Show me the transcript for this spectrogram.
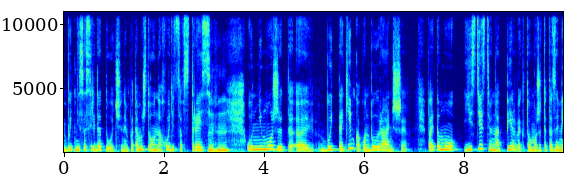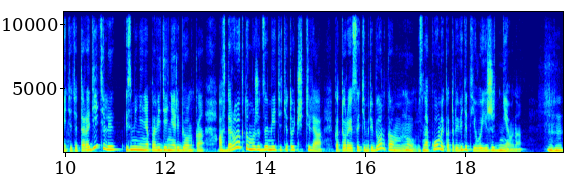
быть несосредоточенным, потому что он находится в стрессе. Угу. Он не может быть таким, как он был раньше. Поэтому, естественно, первый, кто может это заметить, это родители, изменения поведения ребенка, а mm-hmm. второе, кто может заметить, это учителя, которые с этим ребенком ну, знакомы, которые видят его ежедневно. Mm-hmm.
